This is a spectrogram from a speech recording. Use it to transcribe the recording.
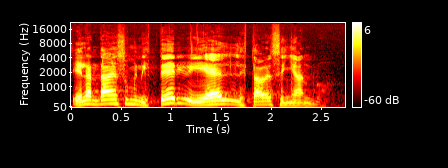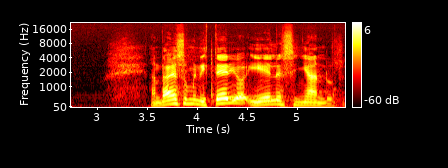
Él andaba en su ministerio y él le estaba enseñando. Andaba en su ministerio y él enseñándose.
